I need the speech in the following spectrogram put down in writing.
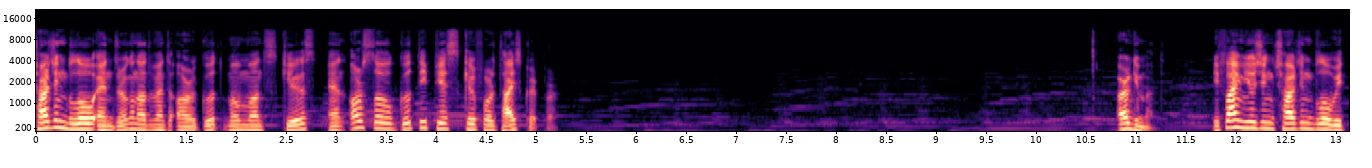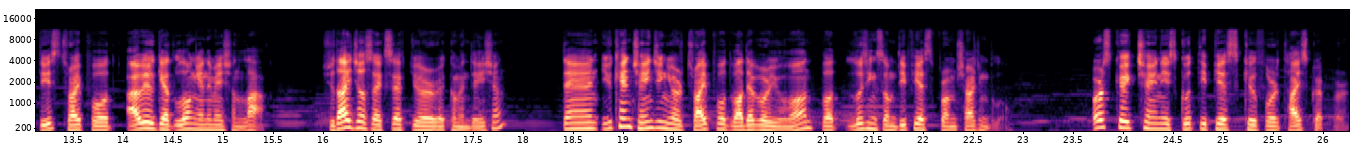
Charging Blow and Dragon Advent are good movement skills and also good DPS skill for Tai Scrapper. Argument. If I'm using Charging Blow with this tripod, I will get long animation lock. Should I just accept your recommendation? Then you can changing your tripod whatever you want, but losing some DPS from Charging Blow. Earthquake Chain is good DPS skill for Tai Scrapper.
